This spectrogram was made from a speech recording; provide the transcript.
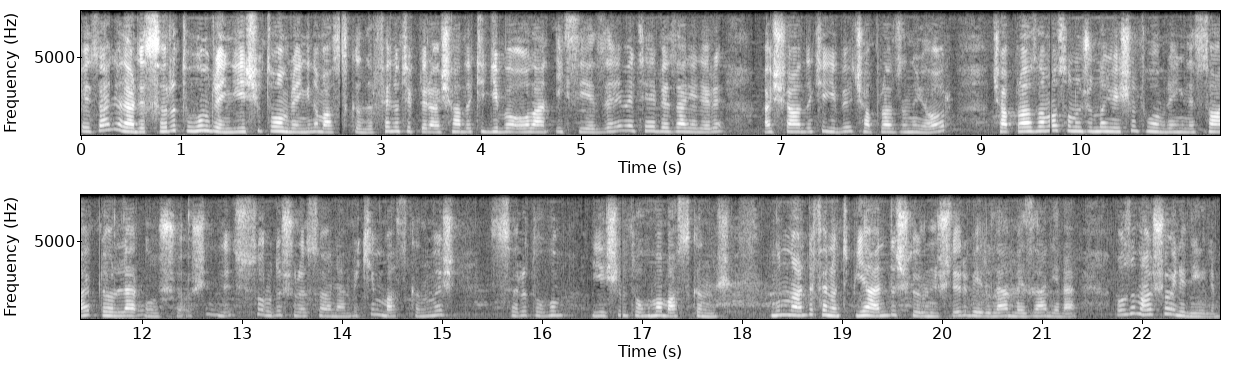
Bezelyelerde sarı tohum rengi yeşil tohum rengine baskındır. Fenotipleri aşağıdaki gibi olan X, Y, Z ve T bezelyeleri aşağıdaki gibi çaprazlanıyor. Çaprazlama sonucunda yeşil tohum rengine sahip döller oluşuyor. Şimdi soruda şurası önemli. Kim baskınmış? Sarı tohum yeşil tohuma baskınmış. Bunlar da fenotip yani dış görünüşleri verilen bezelyeler. O zaman şöyle diyelim.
